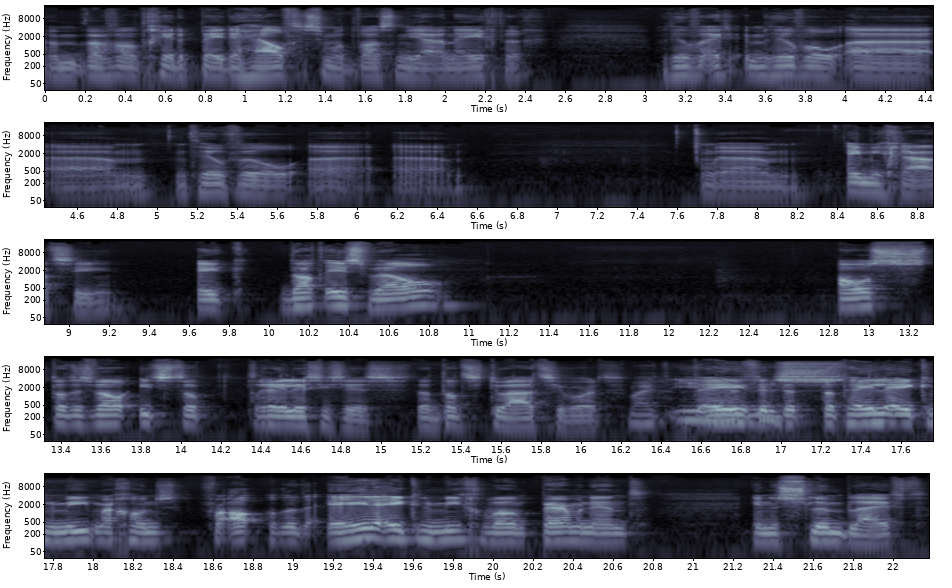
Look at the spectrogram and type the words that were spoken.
Um, waarvan het GDP de helft is van wat was in de jaren negentig. Met heel veel, met heel veel, um, met heel veel um, emigratie. Ik, dat is wel als dat is wel iets dat realistisch is. Dat dat de situatie wordt. Maar de hele, is... dat, hele economie, maar gewoon voor al, dat de hele economie gewoon permanent in een slum blijft.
